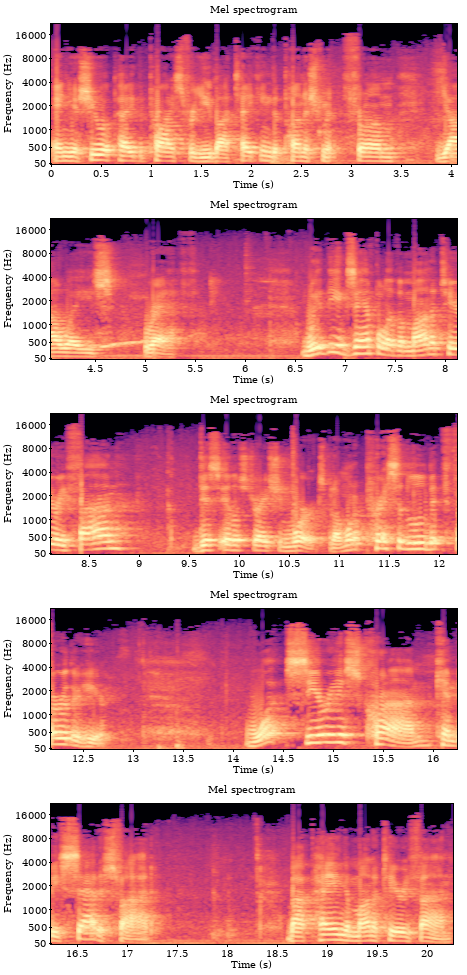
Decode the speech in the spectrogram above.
and Yeshua paid the price for you by taking the punishment from Yahweh's wrath. With the example of a monetary fine, this illustration works, but I want to press it a little bit further here. What serious crime can be satisfied by paying a monetary fine?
